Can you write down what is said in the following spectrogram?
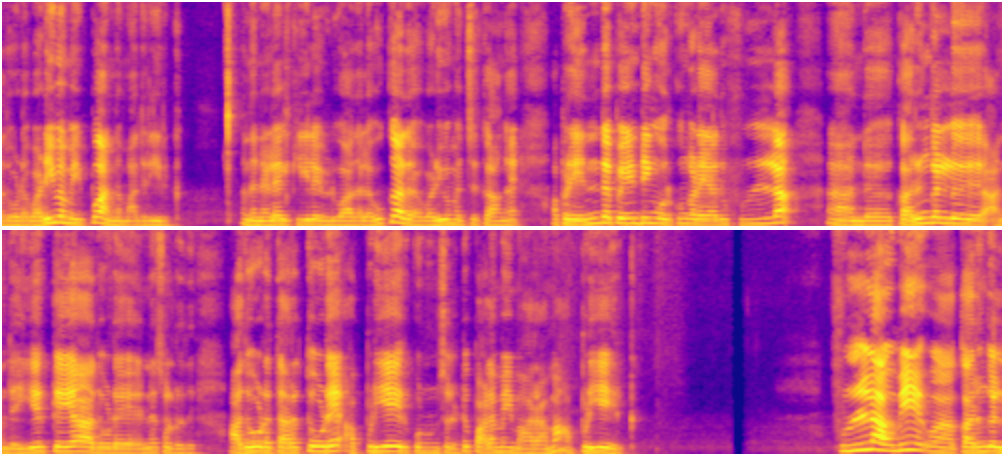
அதோட வடிவமைப்பு அந்த மாதிரி இருக்குது அந்த நிழல் கீழே விழுவாத அளவுக்கு அதை வடிவமைச்சிருக்காங்க. அப்புறம் எந்த பெயிண்டிங் ஒர்க்கும் கிடையாது. ஃபுல்லாக அந்த கருங்கல் அந்த இயற்கையாக அதோட என்ன சொல்கிறது அதோட தரத்தோட அப்படியே இருக்கணும்னு சொல்லிட்டு பழமை மாறாமல் அப்படியே இருக்குது ஃபுல்லாகவுமே கருங்கல்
